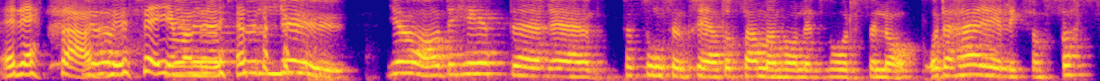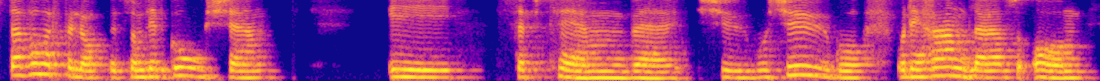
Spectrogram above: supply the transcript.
Rätta. Ja. Hur säger man nu? Absolut. Ja, det heter eh, personcentrerat och sammanhållet vårdförlopp. Och det här är liksom första vårdförloppet som blev godkänt i september 2020. Och det handlar alltså om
